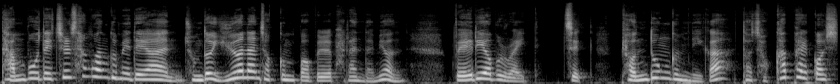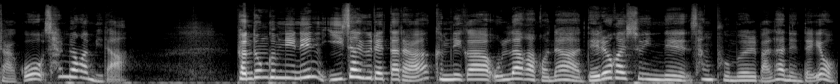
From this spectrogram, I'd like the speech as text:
담보대출 상환금에 대한 좀 더 유연한 접근법을 바란다면 variable rate, 즉 변동금리가 더 적합할 것이라고 설명합니다. 변동금리는 이자율에 따라 금리가 올라가거나 내려갈 수 있는 상품을 말하는데요.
